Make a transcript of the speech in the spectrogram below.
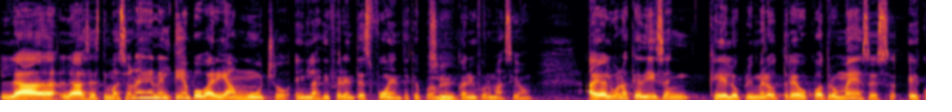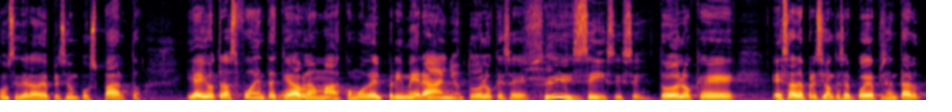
la- las estimaciones en el tiempo varían mucho en las diferentes fuentes que podemos Sí. buscar información. Hay algunas que dicen que los primeros tres o cuatro meses es considerada depresión postparto y hay otras fuentes que hablan más como del primer año, todo lo que se... Sí. Sí, sí, sí. Todo lo que... Esa depresión que se puede presentar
